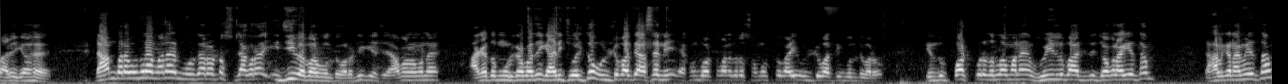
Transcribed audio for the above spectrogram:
বাড়ি গায়ে দাম পারে বন্ধুরা মানে মুরগার অটো সোজা করা ইজি ব্যাপার বলতে পারো, ঠিক আছে? আমার মানে আগে তো মুরগাবাদি গাড়ি চলতো উল্টোপাতি আসেনি, এখন বর্তমানে ধরো সমস্ত গাড়ি উল্টোপাতি বলতে পারো। কিন্তু পট করে ধরো মানে হুইল বা যদি জগ লাগিয়ে দিতাম, হালকা নামিয়ে দিতাম,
